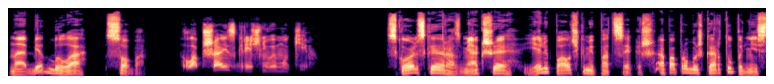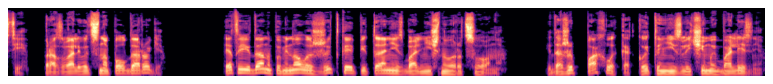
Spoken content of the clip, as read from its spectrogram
На обед была соба. Лапша из гречневой муки. Скользкая, размягшая, еле палочками подцепишь, а попробуешь ко рту поднести, разваливается на полдороги. Эта еда напоминала жидкое питание из больничного рациона. И даже пахла какой-то неизлечимой болезнью.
